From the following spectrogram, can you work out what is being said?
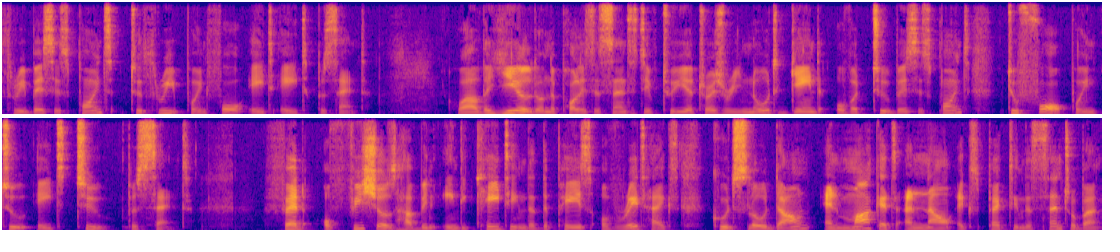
3 basis points to 3.488%, while the yield on the policy sensitive 2 year Treasury note gained over 2 basis points to 4.282%. Fed officials have been indicating that the pace of rate hikes could slow down, and markets are now expecting the central bank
